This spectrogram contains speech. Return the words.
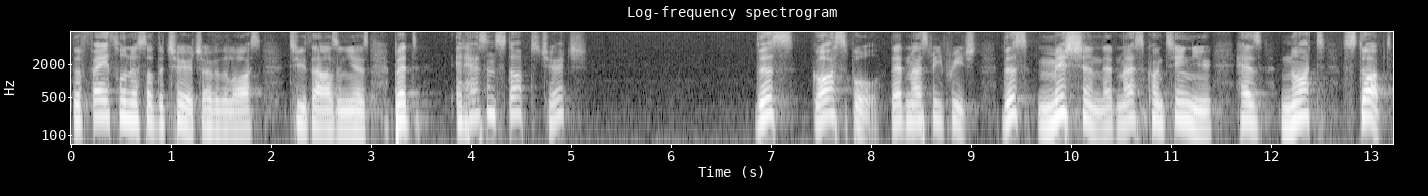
the faithfulness of the church over the last 2,000 years. But it hasn't stopped, church. This gospel that must be preached, this mission that must continue, has not stopped.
